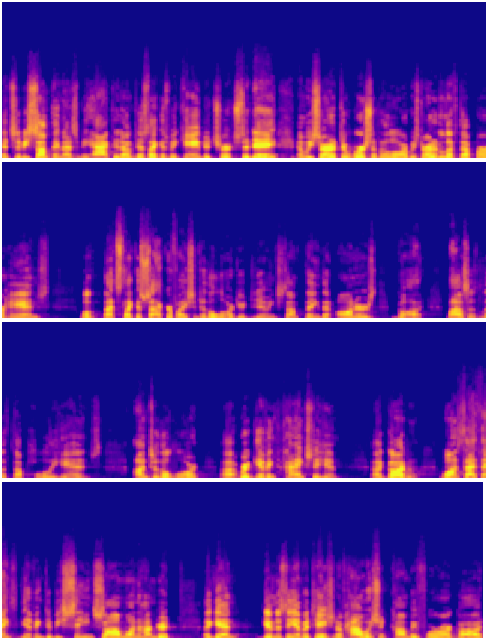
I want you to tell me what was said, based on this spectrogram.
It's to be something that's to be acted out. Just like as we came to church today and we started to worship the Lord, we started to lift up our hands. Well, that's like a sacrifice unto the Lord. You're doing something that honors God. The Bible says, lift up holy hands unto the Lord. Uh, we're giving thanks to Him. Uh, God wants that thanksgiving to be seen. Psalm 100. Again, giving us the invitation of how we should come before our God.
